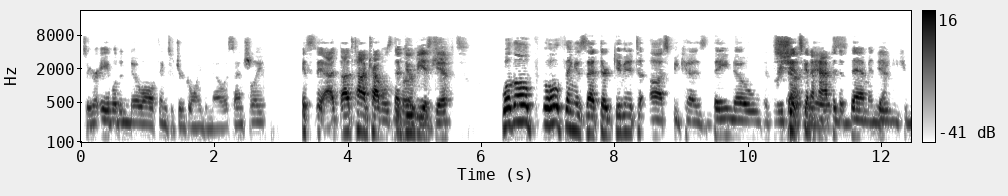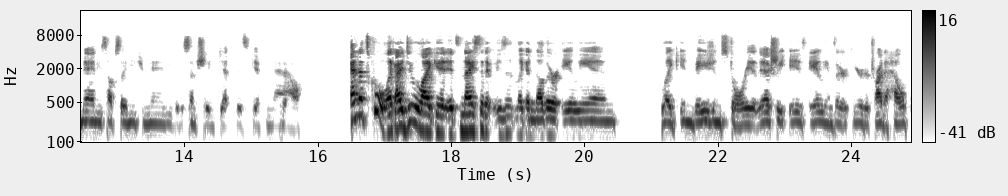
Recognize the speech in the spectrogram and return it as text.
so you're able to know all things that you're going to know. Essentially, it's yeah, uh, time travel is The never a dubious gift. Well, the whole, the whole thing is that they're giving it to us because they know In 3,000 shit's going to happen to them, and Yeah. they need humanity's help. So they need humanity to essentially get this gift now. And that's cool. Like I do like it. It's nice that it isn't like another alien like invasion story. It actually is aliens that are here to try to help,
